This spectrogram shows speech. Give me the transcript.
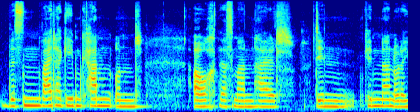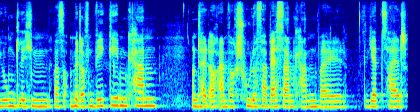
Wissen weitergeben kann und auch, dass man halt den Kindern oder Jugendlichen was mit auf den Weg geben kann und halt auch einfach Schule verbessern kann, weil sie jetzt halt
